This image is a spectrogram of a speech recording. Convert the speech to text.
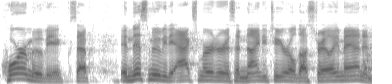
horror movie, except in this movie, the axe murderer is a 92 year old Australian man, and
